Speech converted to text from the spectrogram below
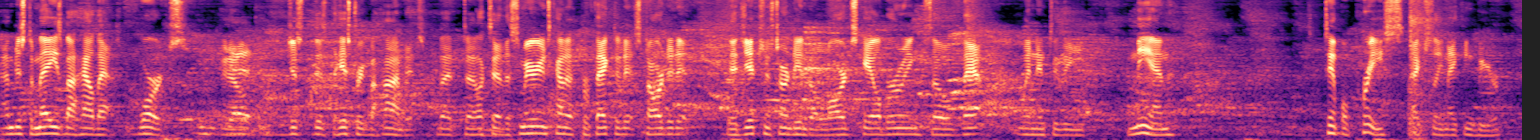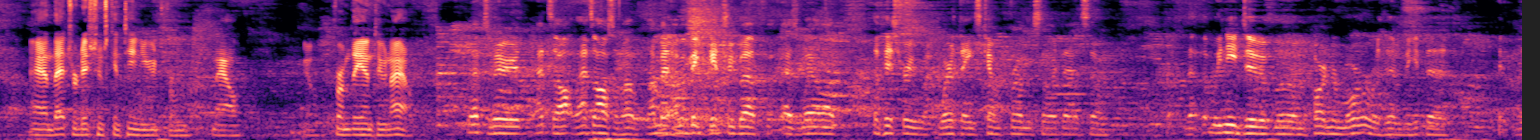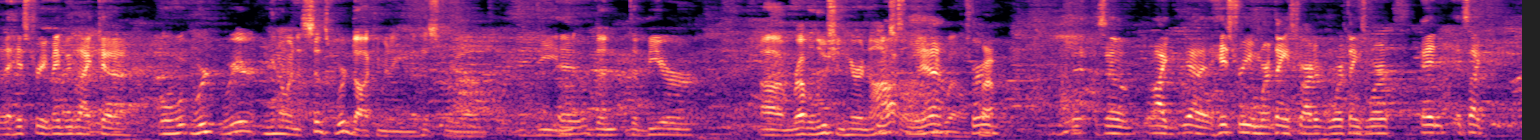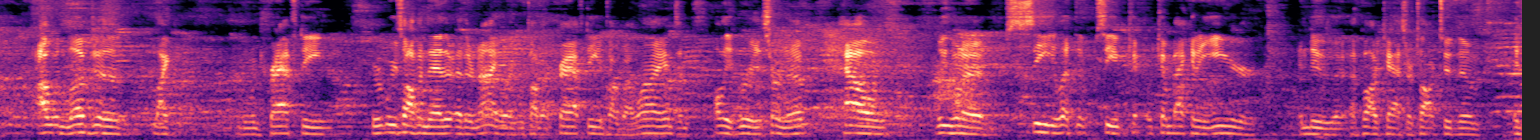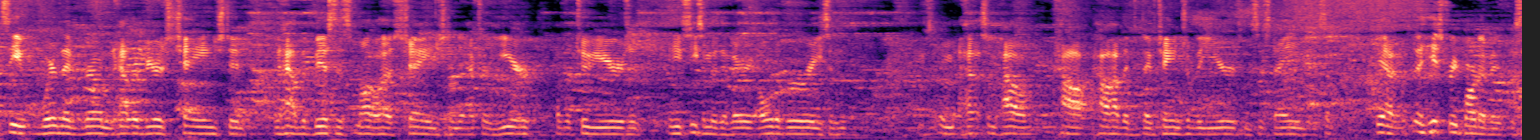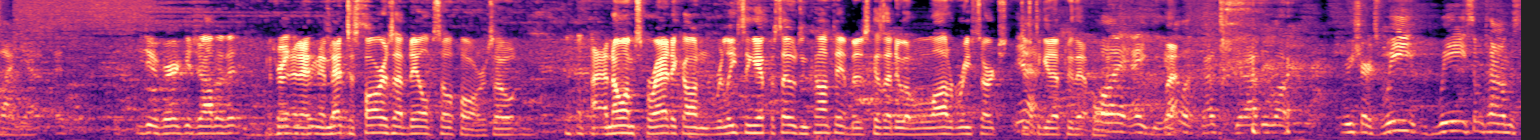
I'm just amazed by how that works. You know, just, just the history behind it. But uh, like I said, the Sumerians kind of perfected it, started it. The Egyptians turned it into a large scale brewing, so that went into the men, temple priests, actually making beer, and that tradition's continued from now, you know, from then to now. That's very. That's all. That's awesome. I'm, I'm, a, I'm a big history buff as well of, of history, where things come from and stuff like that. So that, we need to um, partner more with them to get the the history. Maybe like uh, Well, we're, we're you know in a sense we're documenting the history of the Yeah. the, the beer um, revolution here in Knoxville, Knoxville, if yeah, you will. true. Right. So, like, yeah, history and where things started, and where things were, and it's like, I would love to like when crafty. We were, talking the other, other night, like we talking about crafty and talking about Alliance and all these breweries turning up. How we want to see, let them see come back in a year and do a, a podcast or talk to them and see where they've grown and how their beer has changed and, and how the business model has changed. And after a year, after two years, and, and you see some of the very older breweries and some how, how have they, they've changed over the years and sustained. And so, yeah, the history part of it is like yeah, you do a very good job of it. And, and, and that's as far as I've delved so far. So I know I'm sporadic on releasing episodes and content, but it's because I do a lot of research just to get up to that point. Well, hey, hey But- gotta, that's good. I do a lot of research. We we sometimes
